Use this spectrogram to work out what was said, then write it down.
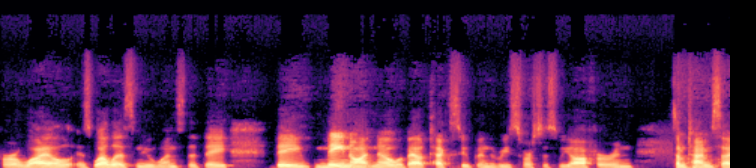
for a while, as well as new ones, that they they may not know about TechSoup and the resources we offer. And sometimes I,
